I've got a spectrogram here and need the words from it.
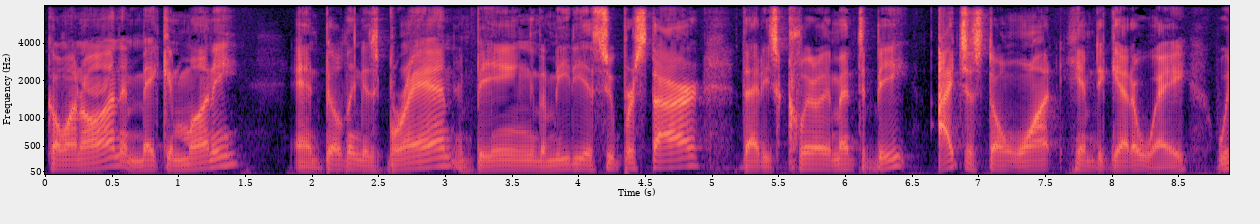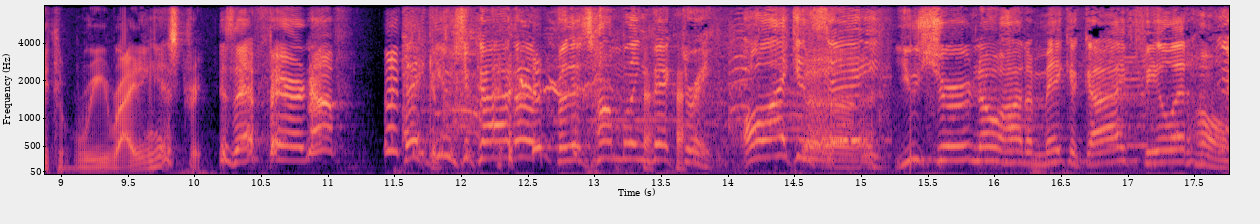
going on and making money and building his brand and being the media superstar that he's clearly meant to be. I just don't want him to get away with rewriting history. Is that fair enough? Thank you, Chicago, for this humbling victory. All I can say, you sure know how to make a guy feel at home.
